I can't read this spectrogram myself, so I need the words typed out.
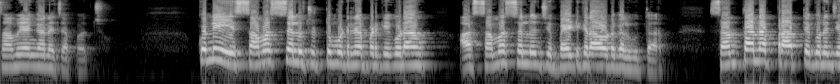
సమయంగానే చెప్పవచ్చు కొన్ని సమస్యలు చుట్టుముట్టినప్పటికీ కూడా ఆ సమస్యల నుంచి బయటికి రావటగలుగుతారు. సంతాన ప్రాప్తి గురించి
